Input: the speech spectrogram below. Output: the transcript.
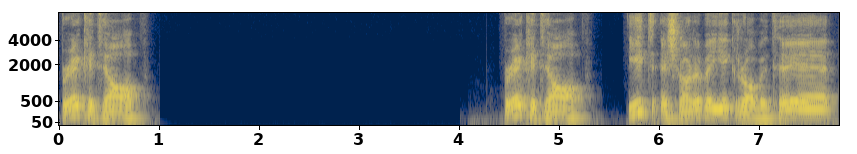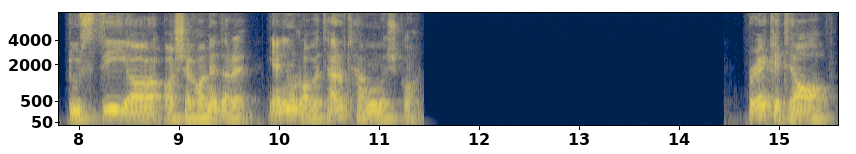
break it up break it up ایت اشاره به یک رابطه دوستی یا عاشقانه داره. یعنی اون رابطه رو تمومش کن. Break it up.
